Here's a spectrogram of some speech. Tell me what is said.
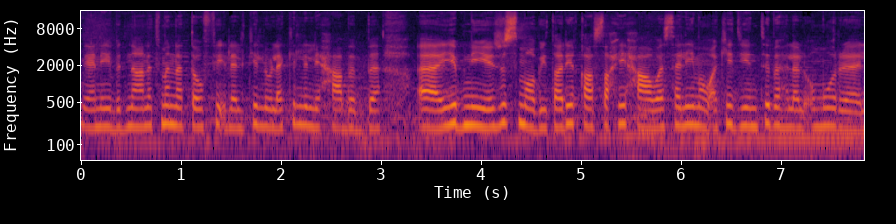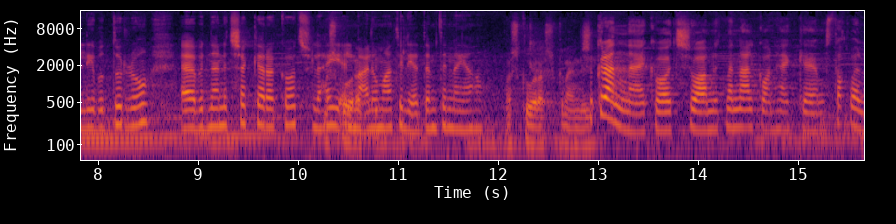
يعني بدنا نتمنى التوفيق للكل ولكل اللي حابب آه، يبني جسمه بطريقة صحيحة وسليمة وأكيد ينتبه للأمور اللي بتضره. آه، بدنا نتشكرك كوتش لهي المعلومات اللي قدمت لنا إياها. مشكورة شكرا لك. شكرا كوتش وبنتمنى لكم هيك مستقبل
